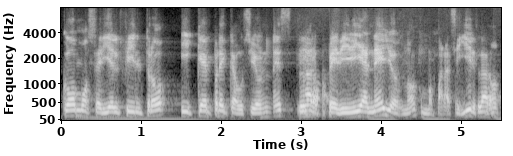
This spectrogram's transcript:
cómo sería el filtro y qué precauciones pedirían ellos, ¿no? Como para seguir, claro.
